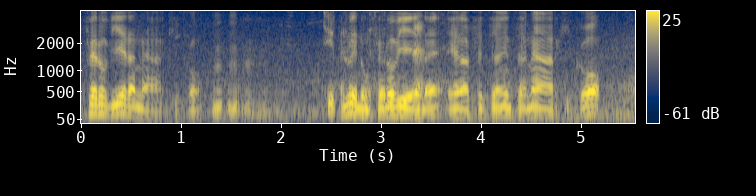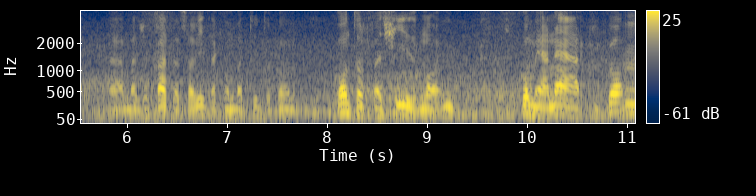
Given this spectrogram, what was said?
ferroviere anarchico. mm, mm, mm. Sì, Lui era un ferroviere, era effettivamente anarchico, per la maggior parte della sua vita ha combattuto con- contro il fascismo in- come anarchico. Mm,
